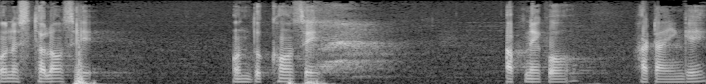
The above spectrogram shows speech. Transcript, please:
उन स्थलों से, उन दुखों से अपने को हटाएँगे।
